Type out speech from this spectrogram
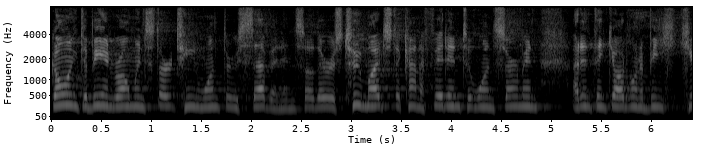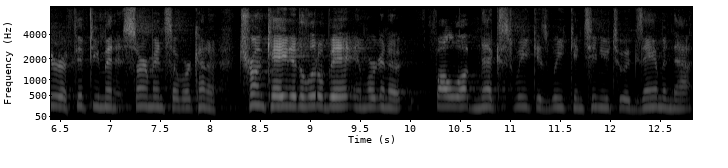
going to be in Romans 13, 1 through 7. And so, there is too much to kind of fit into one sermon. I didn't think y'all would want to be here a 50 minute sermon, so we're kind of truncated a little bit, and we're going to follow up next week as we continue to examine that.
